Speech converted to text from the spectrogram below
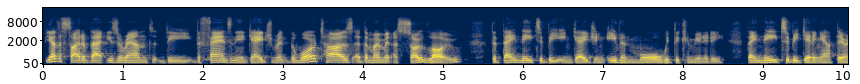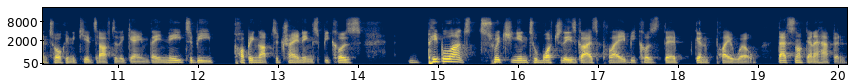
The other side of that is around the the fans and the engagement. The Waratahs at the moment are so low that they need to be engaging even more with the community. They need to be getting out there and talking to kids after the game. They need to be popping up to trainings because people aren't switching in to watch these guys play because they're going to play well. That's not going to happen.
